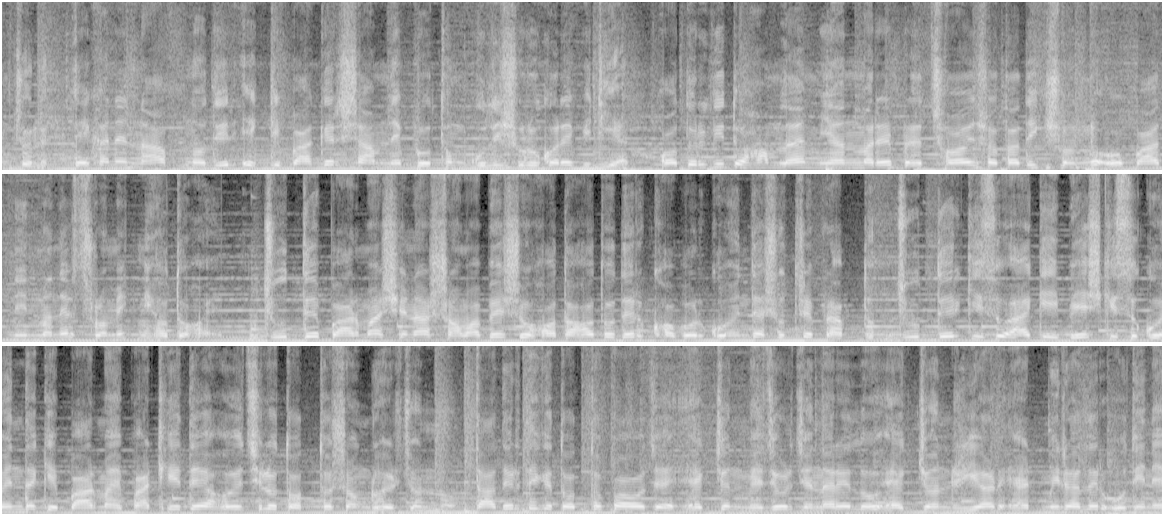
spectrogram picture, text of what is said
অঞ্চলে। এখানে নাফ নদীর একটি বাঘের সামনে প্রথম গুলি শুরু করে বিটিআর। অতর্কিত হামলায় মিয়ানমারের প্রায় ছয় শতাধিক সৈন্য ও বাঁধ নির্মাণের শ্রমিক নিহত হয়। যুদ্ধে বার্মা সেনার সমাবেশ ও হতাহতদের খবর গোয়েন্দা সূত্রে প্রাপ্ত। যুদ্ধের কিছু আগেই বেশ কিছু গোয়েন্দাকে বার্মায় পাঠিয়ে দেওয়া হয়েছিল তথ্য সংগ্রহের জন্য। তাদের থেকে তথ্য পাওয়া যায়, একজন মেজর জেনারেল ও একজন রিয়ার অ্যাডমিরালের অধীনে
